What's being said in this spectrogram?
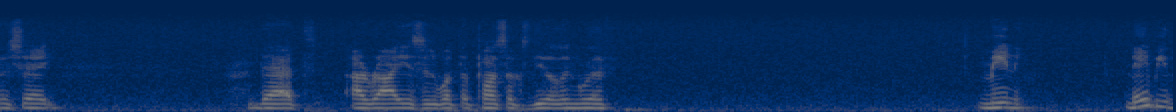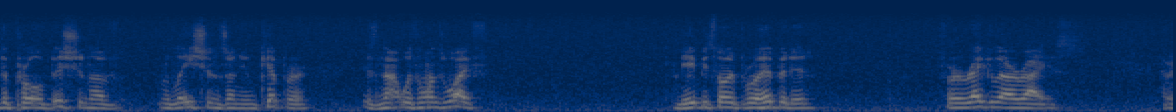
to say that Arias is what the Pasuk's dealing with, meaning maybe the prohibition of relations on Yom Kippur is not with one's wife. Maybe it's only prohibited for a regular Arias. I'm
